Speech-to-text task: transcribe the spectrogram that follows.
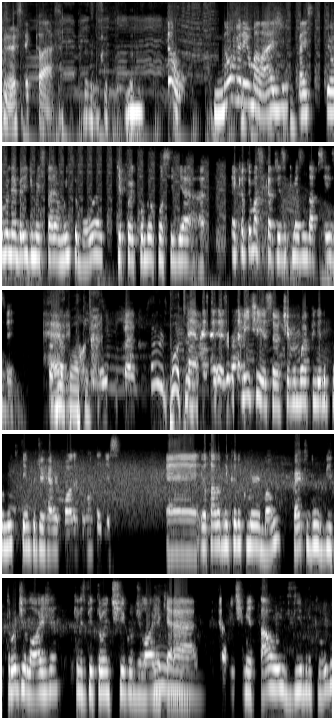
Essa é clássica. Então, não virei uma laje, mas eu me lembrei de uma história muito boa, que foi quando eu conseguia. É que eu tenho uma cicatriz aqui, mas não dá pra vocês verem. Harry Potter. Harry Potter. É, mas é exatamente isso. Eu tive um apelido por muito tempo de Harry Potter por conta disso. É, eu tava brincando com meu irmão, perto de um vitrô de loja, aqueles vitrô antigo de loja hum. que era hum. literalmente metal e vidro tudo.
